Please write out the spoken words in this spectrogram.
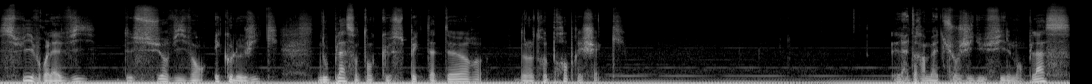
Suivre la vie de survivants écologiques nous place en tant que spectateurs dans notre propre échec. La dramaturgie du film en place,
